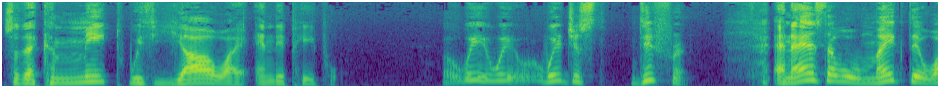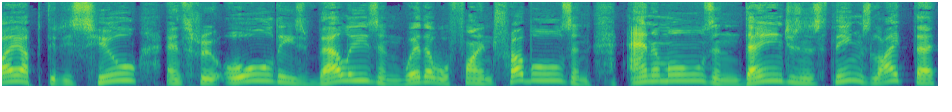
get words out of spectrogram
so they can meet with Yahweh and their people. We, we, we're just different. And as they will make their way up to this hill and through all these valleys, and where they will find troubles and animals and dangers and things like that,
